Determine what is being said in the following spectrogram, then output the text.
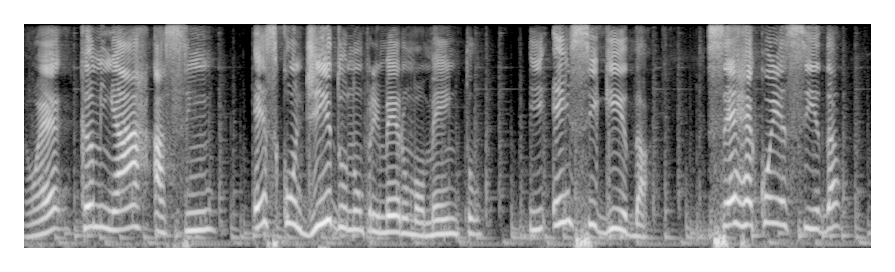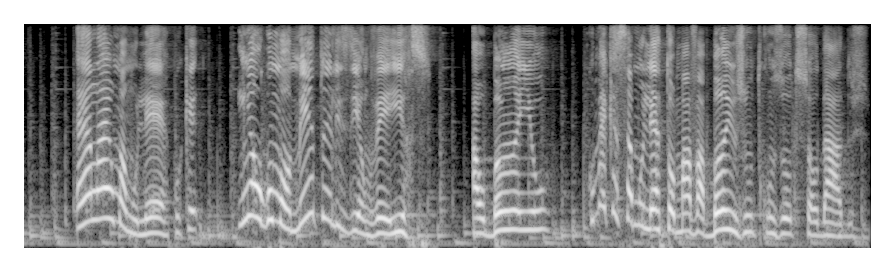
não é? Caminhar assim, escondido num primeiro momento e em seguida ser reconhecida. Ela é uma mulher, porque em algum momento eles iam ver isso ao banho. Como é que essa mulher tomava banho junto com os outros soldados?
